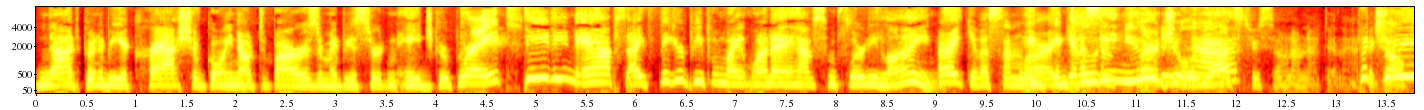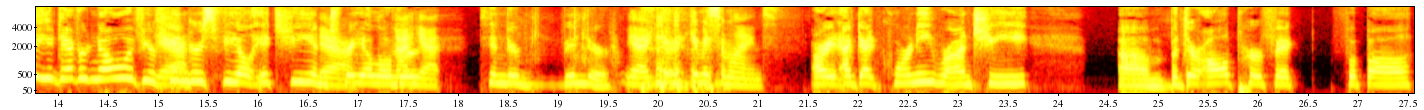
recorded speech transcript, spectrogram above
not going to be a crash of going out to bars. There might be a certain age group. But Right. dating apps, I figure people might want to have some flirty lines. All right. Give us some, In- Lori. give us some including you, flirty- Julia. No, it's too soon. I'm not doing that. But go. Julia, you never know if your Yeah. fingers feel itchy and Yeah, trail over Not yet. Tinder binder. Yeah. Give, me- give me some lines. All right, I've got corny, raunchy, um, but they're all perfect football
